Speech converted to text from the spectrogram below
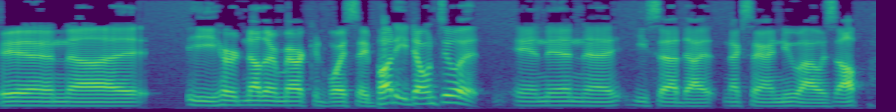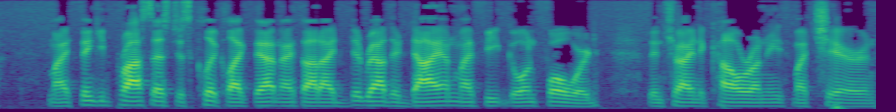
And uh, he heard another American voice say, buddy, don't do it. And then uh, he said, next thing I knew, I was up my thinking process just clicked like that, and I thought I'd rather die on my feet going forward than trying to cower underneath my chair. And,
